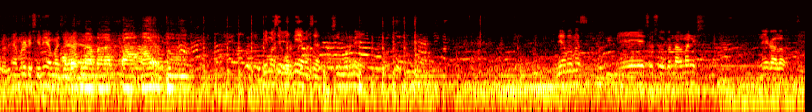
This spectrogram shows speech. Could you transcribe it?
Berarti nyamper di sini ya mas ya. Ini masih murni ya Mas ya? masih murni. Ini apa Mas? Ini susu kental manis. Ini kalau di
